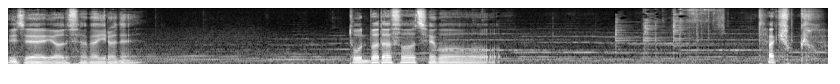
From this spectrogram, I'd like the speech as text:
이제 연사가 이러네. 돈 받아서 제거 타격 강화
